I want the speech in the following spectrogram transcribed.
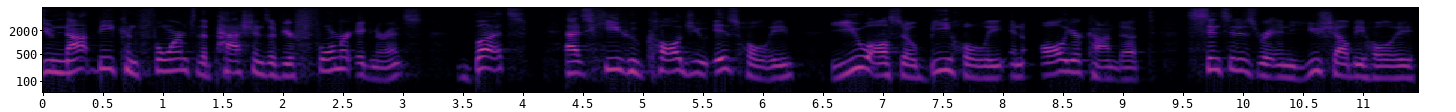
do not be conformed to the passions of your former ignorance, but as he who called you is holy, you also be holy in all your conduct since it is written, You shall be holy,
